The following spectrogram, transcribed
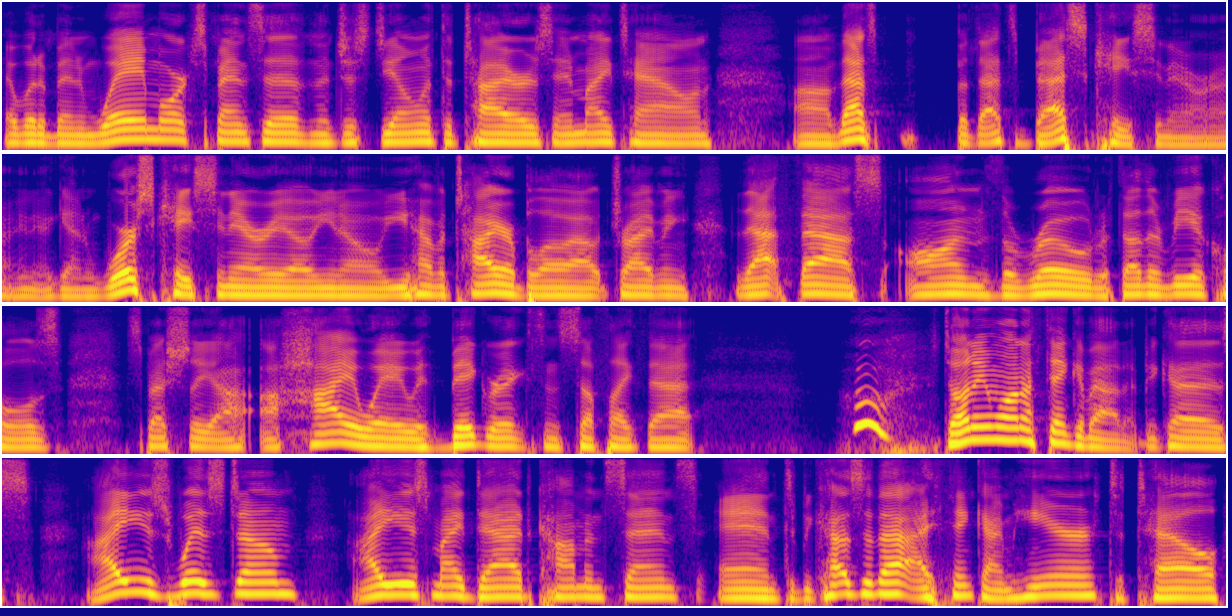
it would have been way more expensive than just dealing with the tires in my town. Um, that's but that's best case scenario. And again, worst case scenario, you know, you have a tire blowout driving that fast on the road with other vehicles, especially a, a highway with big rigs and stuff like that. Whew, don't even want to think about it because I use wisdom, I use my dad common sense, and because of that, I think I'm here to tell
